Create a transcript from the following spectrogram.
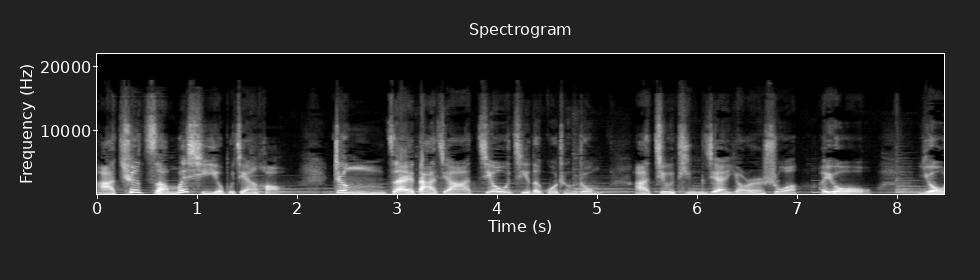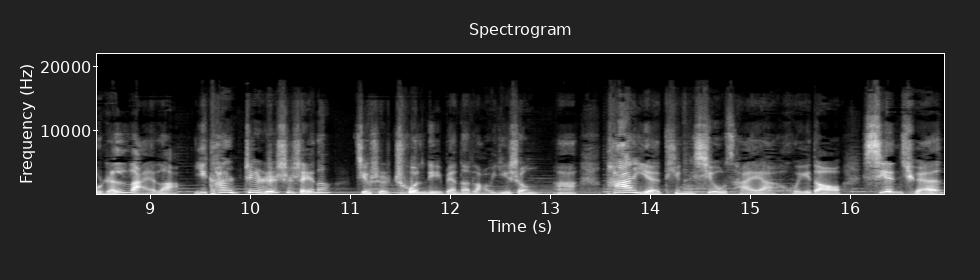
啊，却怎么洗也不见好。正在大家焦急的过程中，啊，就听见有人说：“哎呦，有人来了！”一看，这个人是谁呢？就是村里边的老医生啊。他也听秀才呀回到仙泉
